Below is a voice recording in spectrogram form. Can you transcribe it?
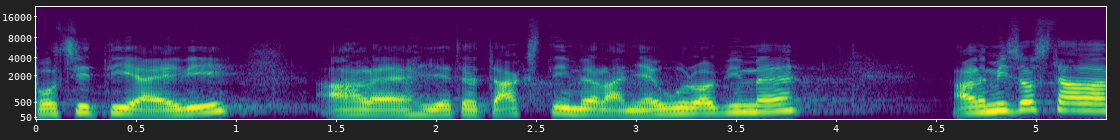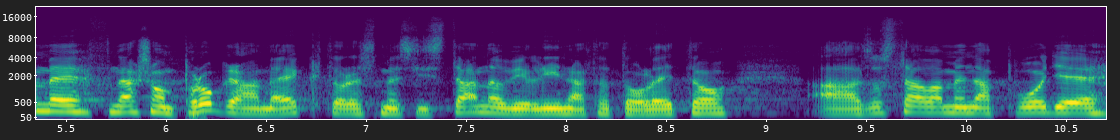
pocity aj vy, ale je to tak, s tým veľa neurobíme. Ale my zostávame v našom programe, ktoré sme si stanovili na toto leto a zostávame na pôde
